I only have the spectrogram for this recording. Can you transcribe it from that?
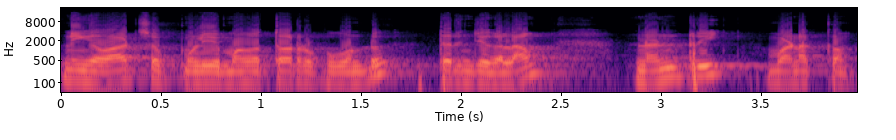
நீங்கள் வாட்ஸ்அப் மூலியமாக தொடர்பு கொண்டு தெரிஞ்சுக்கலாம். நன்றி வணக்கம்.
